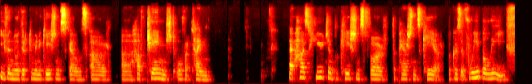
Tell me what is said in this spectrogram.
even though their communication skills are uh, have changed over time it has huge implications for the person's care because if we believe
